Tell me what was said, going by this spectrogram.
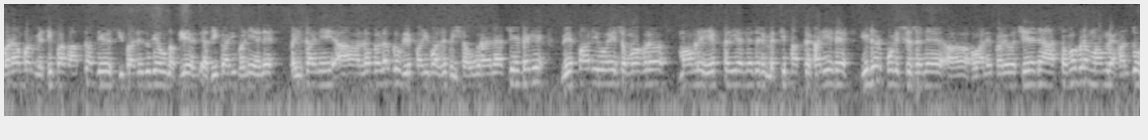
બરાબર મેથી પાક આપતા તે સ્વીકાર્યું હતું કે હું નકલી અધિકારી બની અને પૈસાની આ અલગ અલગ વેપારી પાસે પૈસા ઉઘરાયેલા છે એટલે કે વેપારીઓએ સમગ્ર મામલે એક થઈ અને તેને મેથી પાક દેખાડી અને ઈડર પોલીસ સ્ટેશને હવાલે કર્યો છે અને આ સમગ્ર મામલે હાલ તો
